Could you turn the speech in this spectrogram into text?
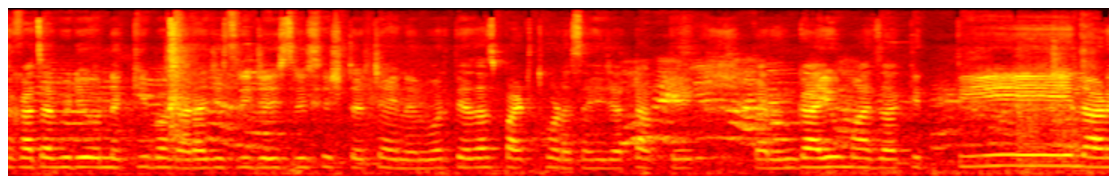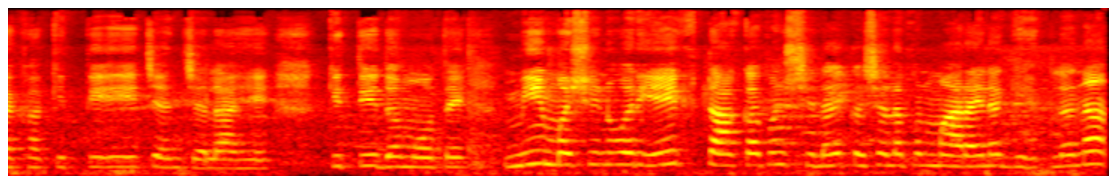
सकाळचा व्हिडिओ नक्की बघा. राजश्री जयश्री सिस्टर चॅनलवर त्याचाच पाठ थोडासा ह्याच्यात टाकते. कारण गायू माझा किती लाडका किती चंचल आहे किती दमवते मी मशीनवर एक टाका पण शिलाई कशाला पण मारायला घेतलं ना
